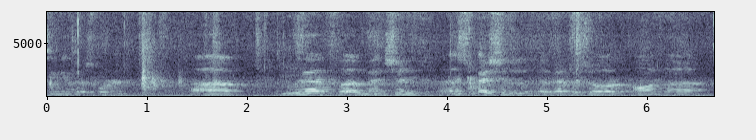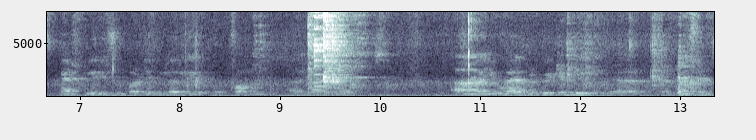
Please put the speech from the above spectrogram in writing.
senior correspondent you have mentioned special rapporteur on Kashmir issue, particularly from uh, Nations. Uh, you have repeatedly mentioned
